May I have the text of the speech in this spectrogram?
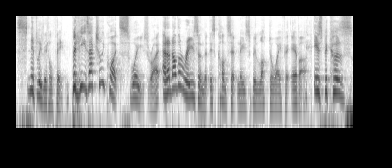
snivelly little thing. But he's actually quite sweet, right? And another reason that this concept needs to be locked away forever is because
